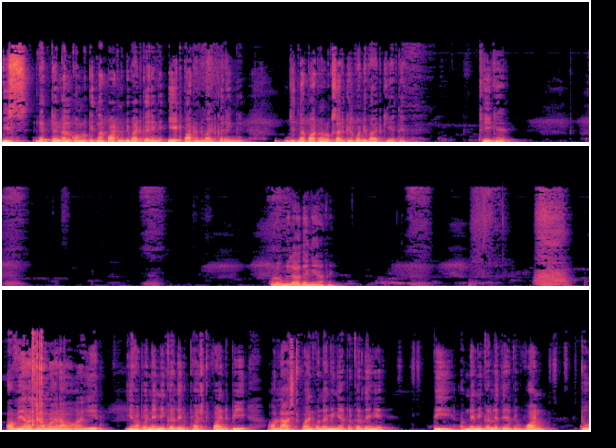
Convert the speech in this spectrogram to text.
इस रेक्टेंगल को हम लोग कितना पार्ट में डिवाइड करेंगे? एट पार्ट में डिवाइड करेंगे। जितना पार्ट में हम लोग सर्किल को डिवाइड किए थे। ठीक है? हम लोग मिला देंगे यहाँ पे। अब यहाँ जो हमारा होगा, ये यहाँ पर नेमिंग कर देंगे फ़र्स्ट पॉइंट पी और लास्ट पॉइंट को नेमिंग यहाँ पर कर देंगे पी अब नेमिंग कर लेते हैं यहाँ पे। One two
